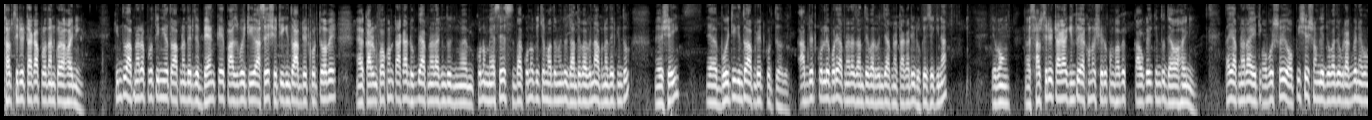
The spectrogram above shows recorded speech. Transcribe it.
সাবসিডির টাকা প্রদান করা হয়নি। কিন্তু আপনারা প্রতিনিয়ত আপনাদের যে ব্যাংকের পাসবইটি আছে সেটি কিন্তু আপডেট করতে হবে। কারণ কখন টাকা ঢুকবে আপনারা কিন্তু কোনো মেসেজ বা কোনো কিছুর মাধ্যমে কিন্তু জানতে পারবেন না। আপনাদের কিন্তু সেই বইটি কিন্তু আপডেট করতে হবে। আপডেট করলে পরে আপনারা জানতে পারবেন যে আপনার টাকাটি ঢুকেছে কিনা। এবং সাবসিডির টাকা কিন্তু এখনও সেরকমভাবে কাউকেই কিন্তু দেওয়া হয়নি। তাই আপনারা এটি অবশ্যই অফিসের সঙ্গে যোগাযোগ রাখবেন এবং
